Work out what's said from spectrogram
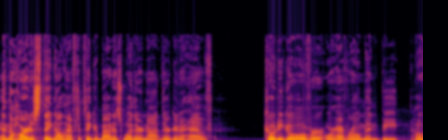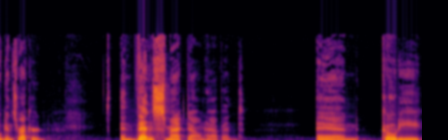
and the hardest thing I'll have to think about is whether or not they're gonna have Cody go over or have Roman beat Hogan's record." And then SmackDown happened and Cody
